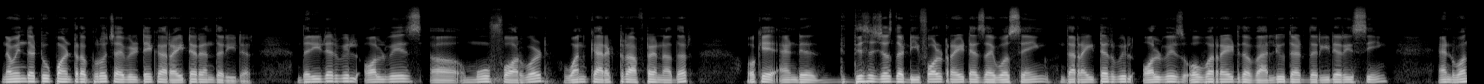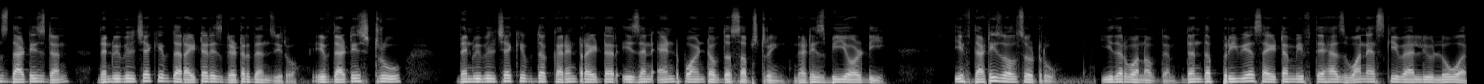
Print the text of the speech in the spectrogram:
Now in the two pointer approach, I will take a writer and the reader. The reader will always uh, move forward one character after another. Okay, and uh, th this is just the default right as I was saying. The writer will always override the value that the reader is seeing. And once that is done, then we will check if the writer is greater than 0. If that is true, then we will check if the current writer is an endpoint of the substring that is B or D. If that is also true, either one of them, then the previous item if they has one ASCII value lower,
